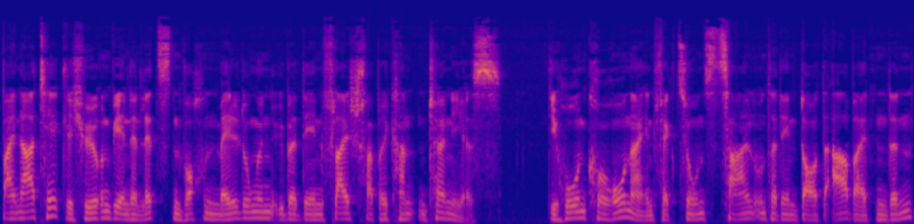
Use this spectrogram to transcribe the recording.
Beinahe täglich hören wir in den letzten Wochen Meldungen über den Fleischfabrikanten Tönnies. Die hohen Corona-Infektionszahlen unter den dort Arbeitenden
